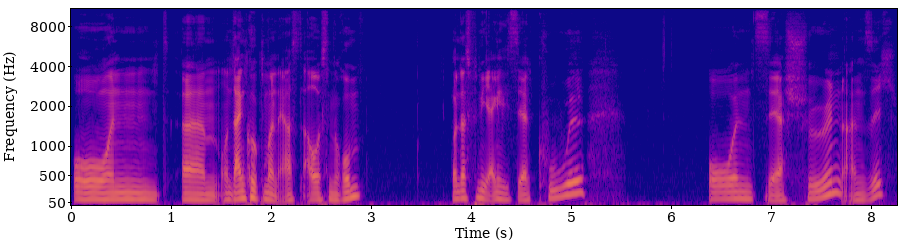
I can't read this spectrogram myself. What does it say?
Und, ähm, und dann guckt man erst außen rum. Und das finde ich eigentlich sehr cool und sehr schön an sich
